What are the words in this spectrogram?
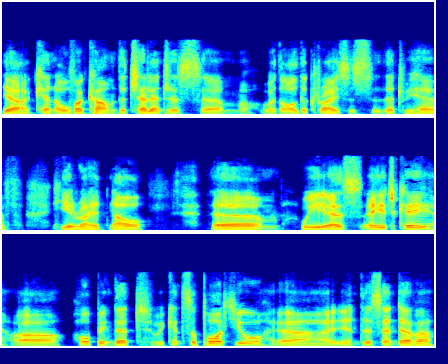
yeah, can overcome the challenges um, with all the crises that we have here right now um, we as AHK are hoping that we can support you uh, in this endeavor.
